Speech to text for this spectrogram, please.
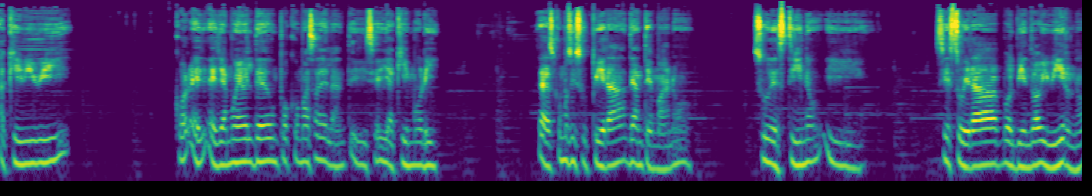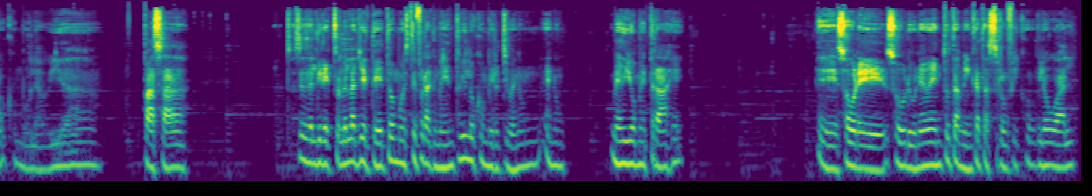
aquí viví, e, ella mueve el dedo un poco más adelante y dice, y aquí morí. O sea, es como si supiera de antemano su destino y si estuviera volviendo a vivir, ¿no? Como la vida pasada. Entonces el director de la YT tomó este fragmento y lo convirtió en un, en un mediometraje eh, sobre, sobre un evento también catastrófico global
